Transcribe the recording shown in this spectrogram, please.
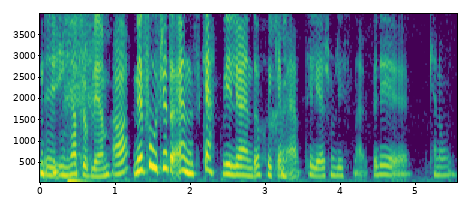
det är inga problem. Ja, men fortsätt att önska vill jag ändå skicka med till er som lyssnar. För det är kanon.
